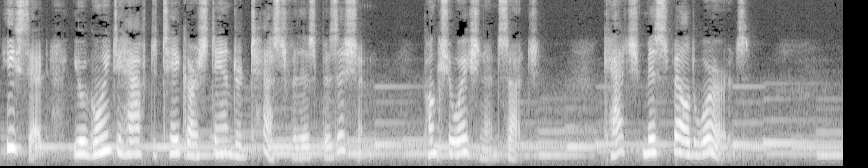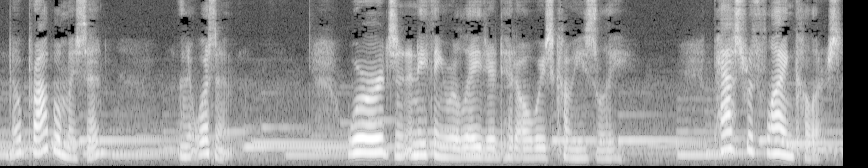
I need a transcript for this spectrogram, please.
he said, You're going to have to take our standard test for this position, punctuation and such. Catch misspelled words. No problem, I said. And it wasn't. Words and anything related had always come easily. Passed with flying colors.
